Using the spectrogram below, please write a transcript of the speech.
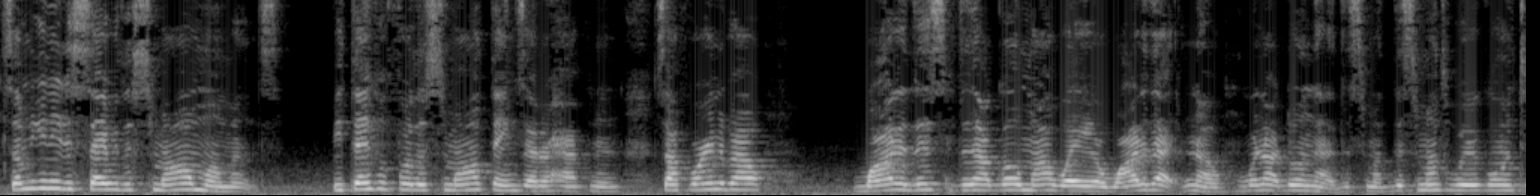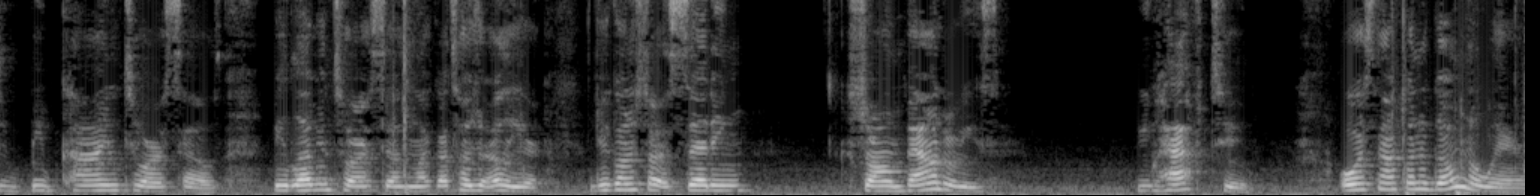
Some of you need to savor the small moments. Be thankful for the small things that are happening. Stop worrying about why did this not go my way or why did that no we're not doing that this month. This month we're going to be kind to ourselves be loving to ourselves. And like i told you earlier you're going to start setting strong boundaries. You have to or it's not going to go nowhere.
